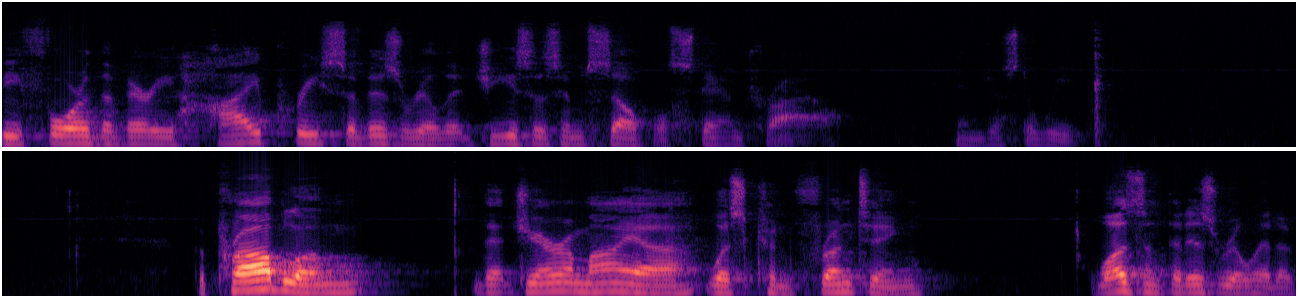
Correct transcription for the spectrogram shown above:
before the very high priests of Israel that Jesus himself will stand trial in just a week. The problem that Jeremiah was confronting wasn't that Israel had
